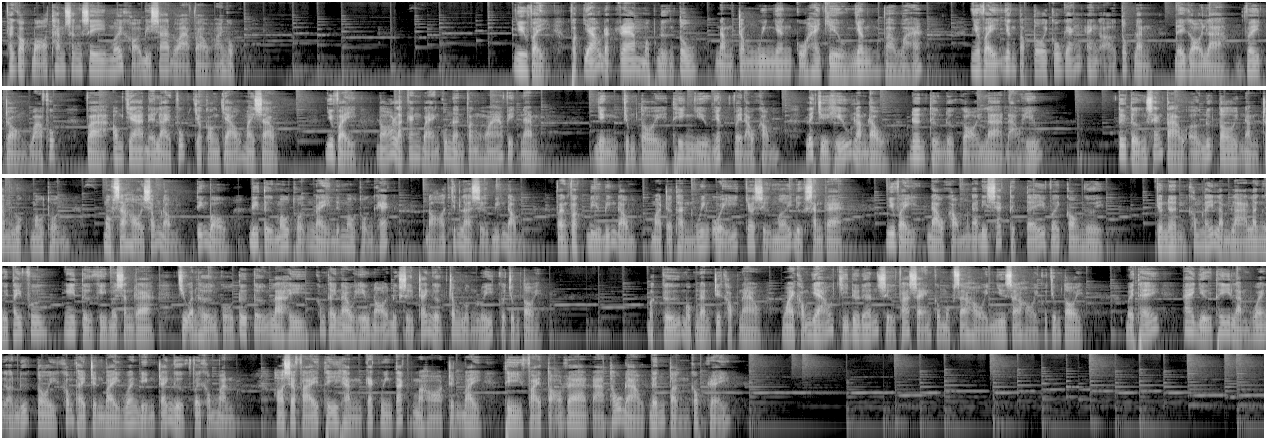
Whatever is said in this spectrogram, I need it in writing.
Phải gọt bỏ tham sân si mới khỏi bị sa đọa vào hỏa ngục. Như vậy, phật giáo đặt ra một đường tu nằm trong nguyên nhân của hai chiều nhân và quả. Nhờ vậy, dân tộc tôi cố gắng ăn ở tốt lành để gọi là vây tròn quả phúc và ông cha để lại phúc cho con cháu mai sau. Như vậy, đó là căn bản của nền văn hóa việt nam. Nhưng chúng tôi thiên nhiều nhất về đạo khổng, lấy chữ hiếu làm đầu nên thường được gọi là đạo hiếu tư tưởng sáng tạo ở nước tôi nằm trong luật mâu thuẫn. Một xã hội sống động, tiến bộ, đi từ mâu thuẫn này đến mâu thuẫn khác. Đó chính là sự biến động. Vạn vật đều biến động mà trở thành nguyên ủy cho sự mới được sanh ra. Như vậy, đạo khổng đã đi sát thực tế với con người. Cho nên không lấy làm lạ là người tây phương, ngay từ khi mới sanh ra, chịu ảnh hưởng của tư tưởng la hi không thể nào hiểu nổi được sự trái ngược trong luận lý của chúng tôi bất cứ một nền triết học nào ngoài khổng giáo chỉ đưa đến sự phá sản của một xã hội như xã hội của chúng tôi. Bởi thế, ai dự thi làm quan ở nước tôi không thể trình bày quan điểm trái ngược với khổng mạnh. Họ sẽ phải thi hành các nguyên tắc mà họ trình bày thì phải tỏ ra đã thấu đạo đến tận gốc rễ.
